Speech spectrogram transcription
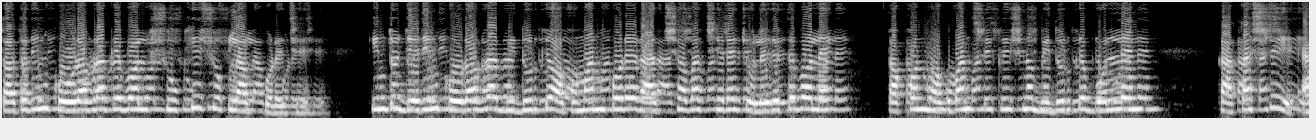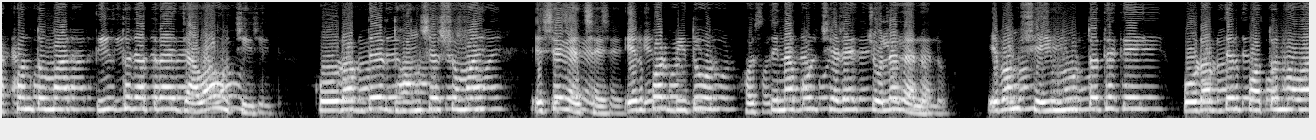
ততদিন কৌরবরা কেবল সুখী সুখ লাভ করেছে। কিন্তু যেদিন কৌরবরা বিদুরকে অপমান করে রাজসভা ছেড়ে চলে যেতে বলে তখন ভগবান শ্রীকৃষ্ণ বিদুরকে বললেন কাকাশ্রী এখন তোমার তীর্থযাত্রায় যাওয়া উচিত। কৌরবদের ধ্বংসের সময় এসে গেছে। এরপর বিদুর হস্তিনাপুর ছেড়ে চলে গেল এবং সেই মুহূর্ত থেকেই কৌরবদের পতন হওয়া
